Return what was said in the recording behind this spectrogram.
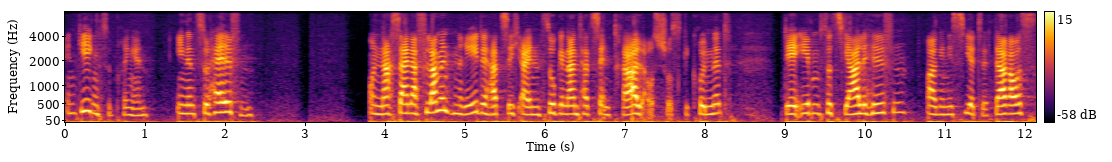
entgegenzubringen, ihnen zu helfen, und nach seiner flammenden Rede hat sich ein sogenannter Zentralausschuss gegründet, der eben soziale Hilfen organisierte. Daraus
